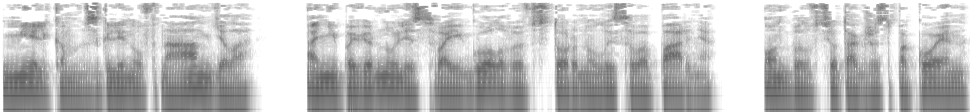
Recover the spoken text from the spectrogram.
Мельком взглянув на ангела, они повернули свои головы в сторону лысого парня. Он был все так же спокоен,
